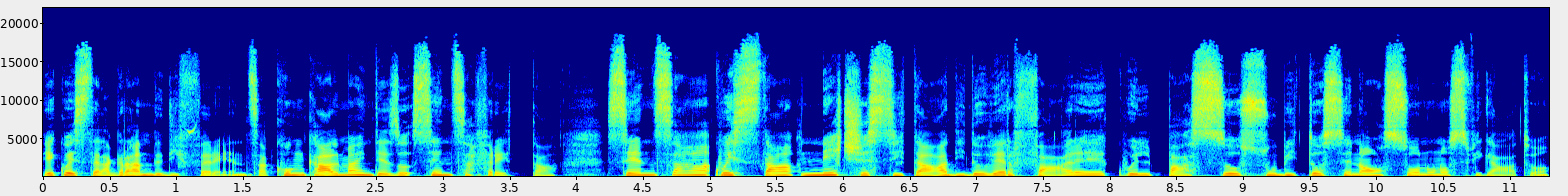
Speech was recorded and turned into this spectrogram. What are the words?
e questa è la grande differenza, con calma inteso senza fretta, senza questa necessità di dover fare quel passo subito, se no sono uno sfigato.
